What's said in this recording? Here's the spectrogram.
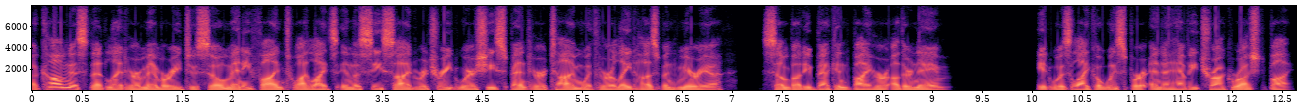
A calmness that led her memory to so many fine twilights in the seaside retreat where she spent her time with her late husband Miria, somebody beckoned by her other name. It was like a whisper and a heavy truck rushed by.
